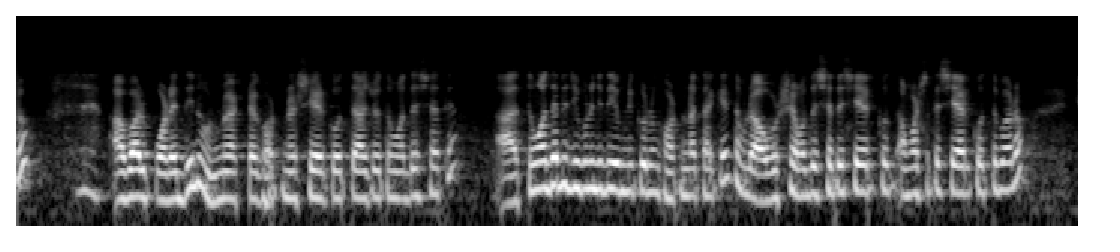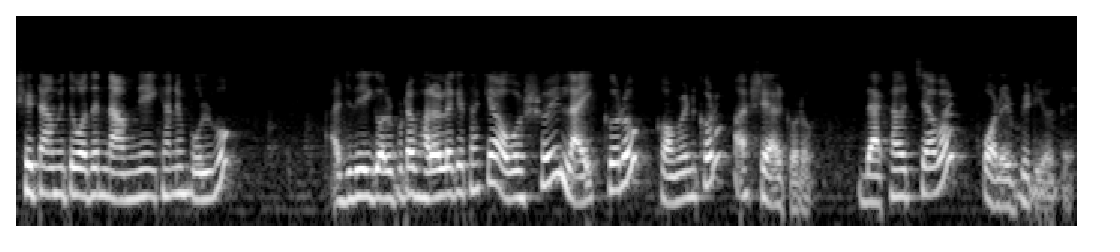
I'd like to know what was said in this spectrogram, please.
আবার পরের দিন অন্য একটা ঘটনা শেয়ার করতে আসব তোমাদের সাথে। তোমাদের জীবনে যদি এমনি কোনো ঘটনা থাকে তোমরা অবশ্যই আমাদের সাথে শেয়ার আমার সাথে শেয়ার করতে পারো। সেটা আমি তোমাদের নাম নিয়ে এখানে বলব। আর যদি এই গল্পটা ভালো লাগে থাকে, অবশ্যই লাইক করো কমেন্ট করো, আর শেয়ার করো। দেখা হচ্ছে আবার পরের ভিডিওতে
